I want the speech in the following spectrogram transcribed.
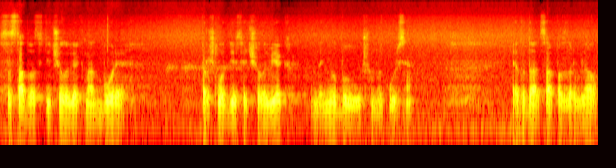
Со 120 человек на отборе прошло 10 человек, Данил был лучшим на курсе. Я тогда отца поздравлял,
